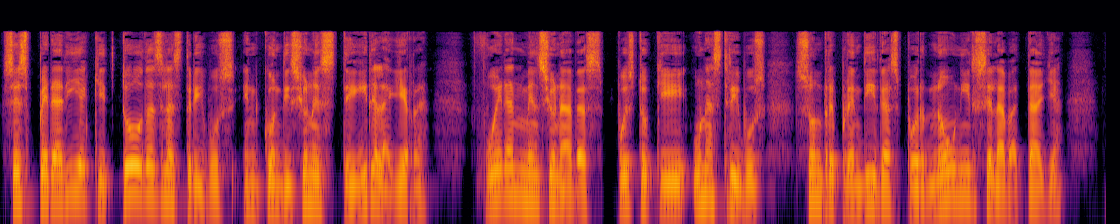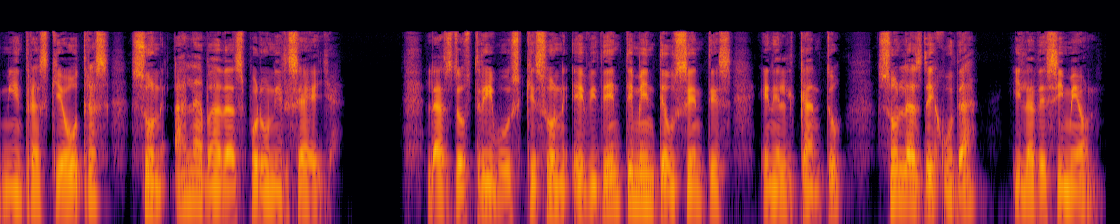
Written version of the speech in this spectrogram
se esperaría que todas las tribus en condiciones de ir a la guerra fueran mencionadas, puesto que unas tribus son reprendidas por no unirse a la batalla, mientras que otras son alabadas por unirse a ella. Las dos tribus que son evidentemente ausentes en el canto son las de Judá y la de Simeón,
